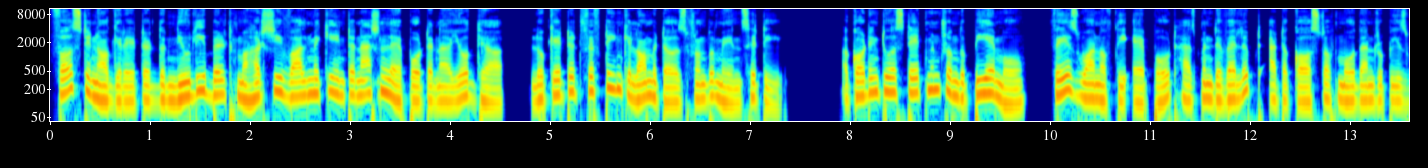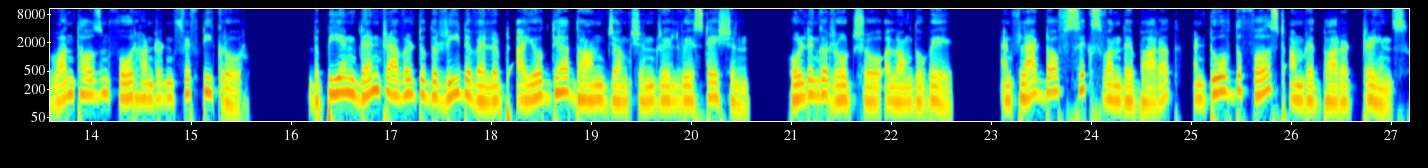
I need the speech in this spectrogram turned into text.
first inaugurated the newly built Maharshi Valmiki International Airport in Ayodhya, located 15 kilometers from the main city. According to a statement from the PMO, Phase 1 of the airport has been developed at a cost of more than rupees 1450 crore. The PM then travelled to the redeveloped Ayodhya Dham Junction railway station, holding a roadshow along the way, and flagged off six Vande Bharat and two of the first Amrit Bharat trains.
